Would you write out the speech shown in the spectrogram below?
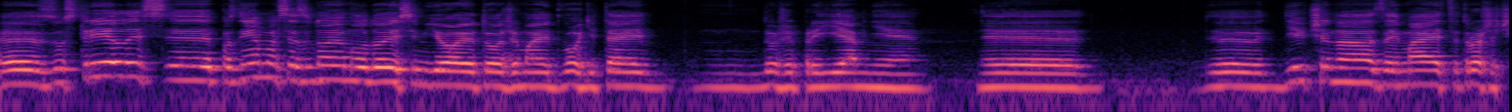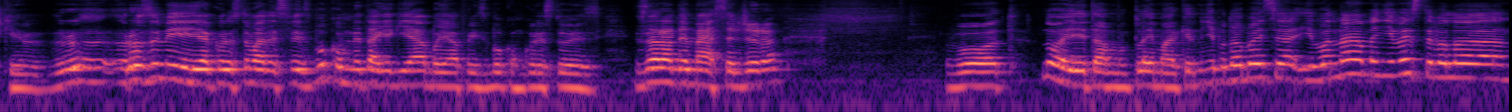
Е, Зустрілись, е, познайомився з одною молодою сім'єю, теж мають двох дітей, дуже приємні. Е, Дівчина займається трошечки, розуміє, як користуватися Фейсбуком, не так як я, бо я Фейсбуком користуюсь заради меседжера. Вот. Ну і там Play Market мені подобається. І вона мені виставила.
